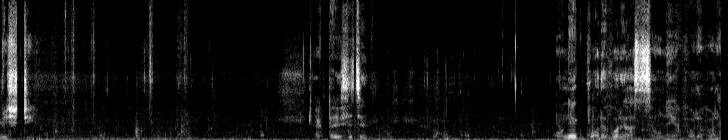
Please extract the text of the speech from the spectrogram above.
মিষ্টি। একটা এসেছে। অনেক পরে পরে আসছে অনেক পরে পরে।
